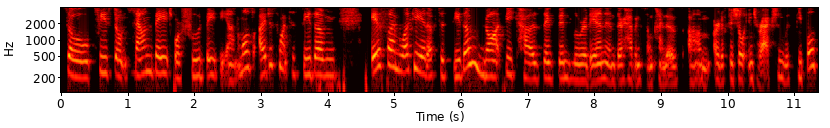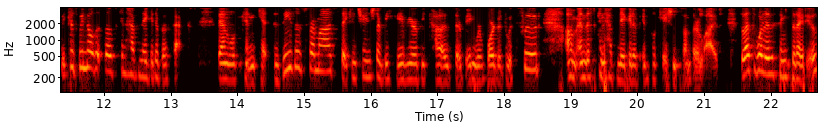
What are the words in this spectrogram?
So please don't sound bait or food bait the animals. I just want to see them if I'm lucky enough to see them, not because they've been lured in and they're having some kind of um, artificial interaction with people, because we know that those can have negative effects. The animals can get diseases from us, they can change their behavior because they're being rewarded with food, um, and this can have negative implications on their lives. So that's one of the things that I do.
